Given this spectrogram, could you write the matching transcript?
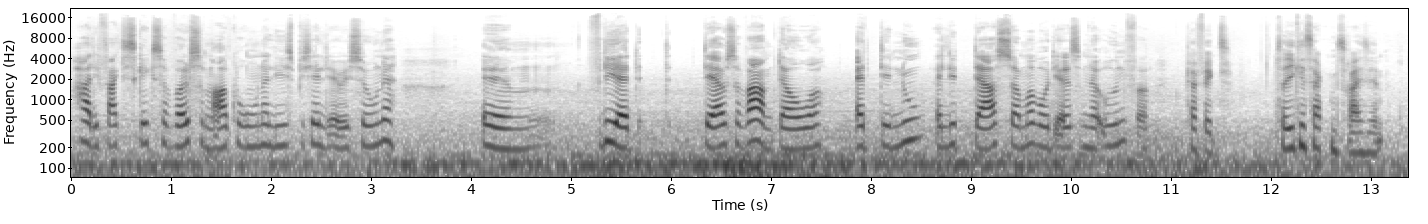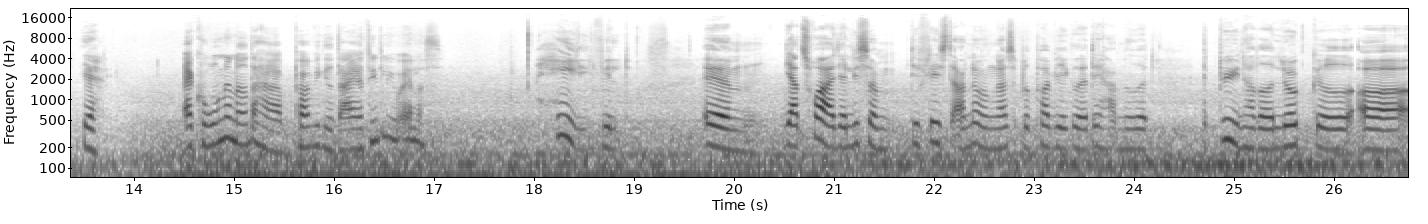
har de faktisk ikke så voldsomt meget corona, lige specielt i Arizona. Øhm, fordi at det er jo så varmt derovre, at det nu er lidt deres sommer, hvor de alle sammen er udenfor. Perfekt. Så I kan sagtens rejse ind. Ja. Er corona noget, der har påvirket dig og dit liv ellers? Helt vildt. Øhm, jeg tror, at jeg ligesom de fleste andre unge også er blevet påvirket af det her med, at, at byen har været lukket, og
